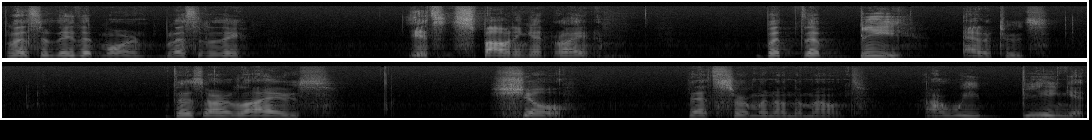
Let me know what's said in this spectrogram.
Blessed are they that mourn. Blessed are they it's spouting it, right? But the be attitudes, does our lives show that Sermon on the Mount? Are we being it?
